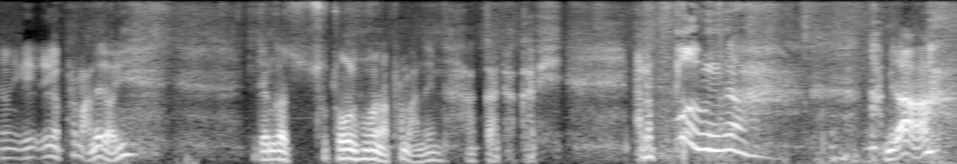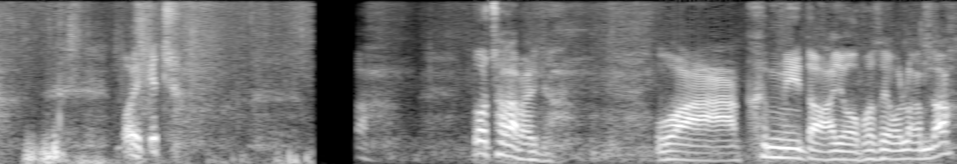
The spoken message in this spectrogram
이게 팔면 안 되죠? 이? 이런 거 소- 좋은 송송이나 팔면 안 됩니다. 아까비, 아까비. 바로 뻥! 아, 갑니다. 또 있겠죠. 아, 또 차가 발견. 와, 큽니다. 요, 보세요. 올라갑니다.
